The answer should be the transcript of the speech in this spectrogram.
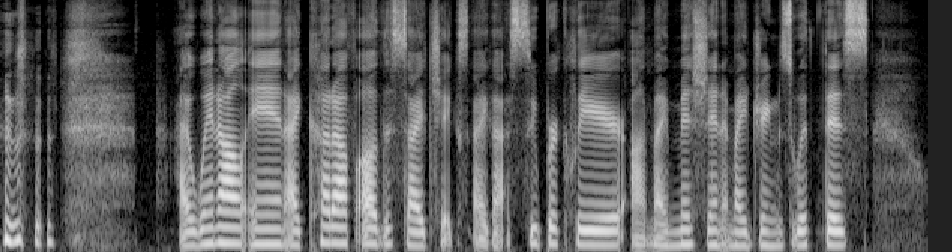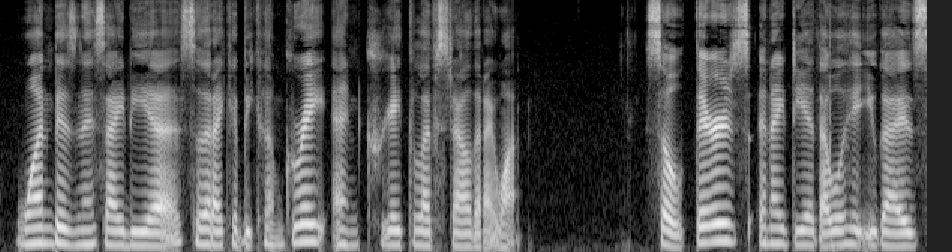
I went all in. I cut off all the side chicks. I got super clear on my mission and my dreams with this one business idea so that I could become great and create the lifestyle that I want. So there's an idea that will hit you guys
